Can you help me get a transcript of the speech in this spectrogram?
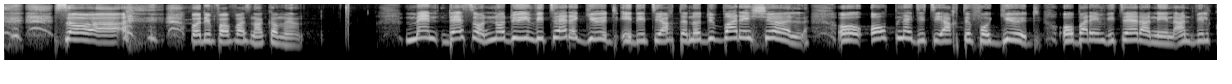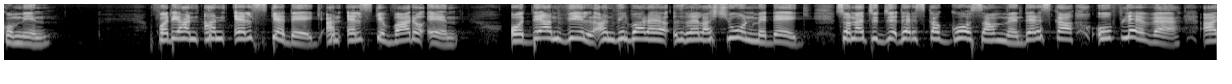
så Fordi pappa snakka med han. Men det er sånn, når du inviterer Gud i ditt hjerte, når du bare sjøl åpner ditt hjerte for Gud og bare inviterer han inn, han vil komme inn. Fordi han, han elsker deg. Han elsker hver og en. Og det han vil, han vil bare relasjon med deg, sånn at dere skal gå sammen. Dere skal oppleve uh,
